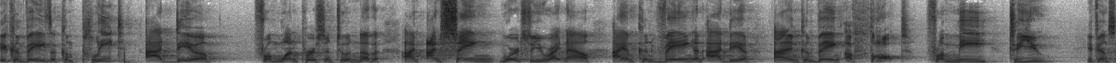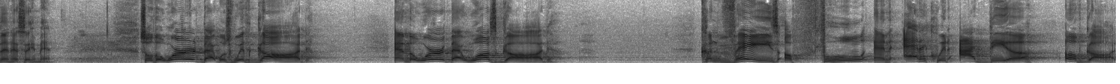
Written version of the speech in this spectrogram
It conveys a complete idea from one person to another. I'm, I'm saying words to you right now. I am conveying an idea, I am conveying a thought from me to you. If you understand that, say amen. So the word that was with God and the word that was God conveys a full and adequate idea of God.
